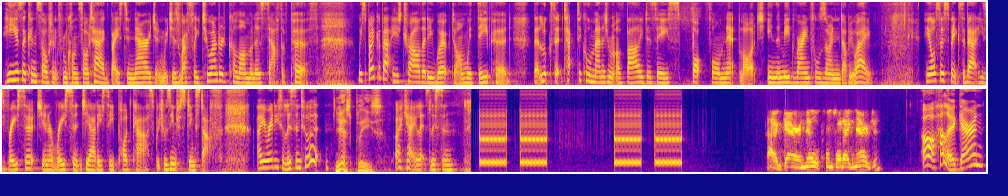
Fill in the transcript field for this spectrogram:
He is a consultant from Consult Ag based in Narrogin, which is roughly 200 kilometres south of Perth. We spoke about his trial that he worked on with DPIRD that looks at tactical management of barley disease spot form net blotch in the mid rainfall zone in WA. He also speaks about his research in a recent GRDC podcast, which was interesting stuff. Are you ready to listen to it? Yes, please. Okay, let's listen. Uh, Garren Knell, Consult Ag Narrogin. Oh, hello, Garren.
